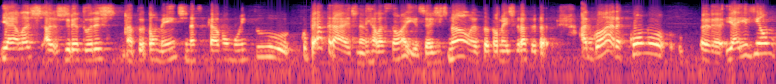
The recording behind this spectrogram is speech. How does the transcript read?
e elas, as diretoras, naturalmente, né, ficavam muito com o pé atrás né, em relação a isso. E a gente, não, é totalmente gratuito. Agora, como é, e aí vinham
